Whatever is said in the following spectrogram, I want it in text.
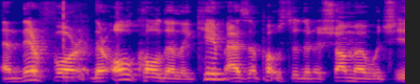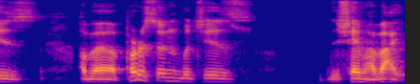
and therefore they're all called Elikim, as opposed to the Neshama, which is of a person, which is the Shem Havai.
